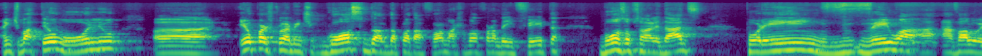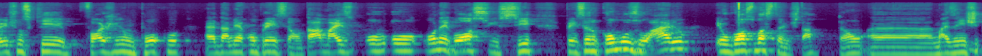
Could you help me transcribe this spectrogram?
a gente bateu o olho. Uh, eu, particularmente, gosto da, da, plataforma, acho a plataforma bem feita, boas opcionalidades, porém, veio a, a, a valuations que fogem um pouco é, da minha compreensão, tá? Mas o, o, o negócio em si pensando como usuário, eu gosto bastante, tá? Então, uh, mas a gente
